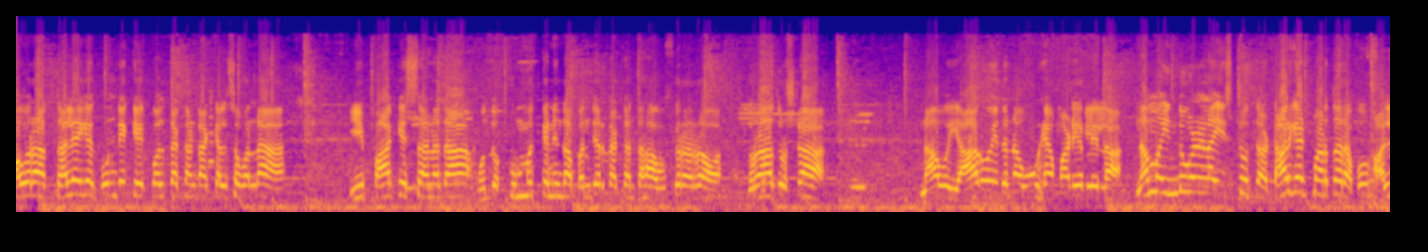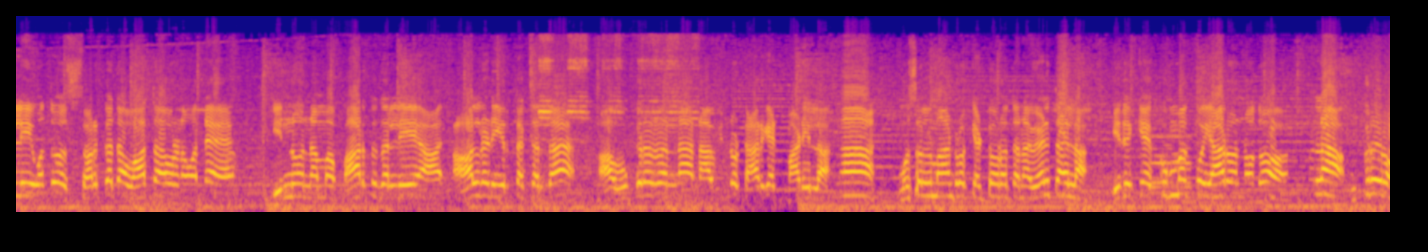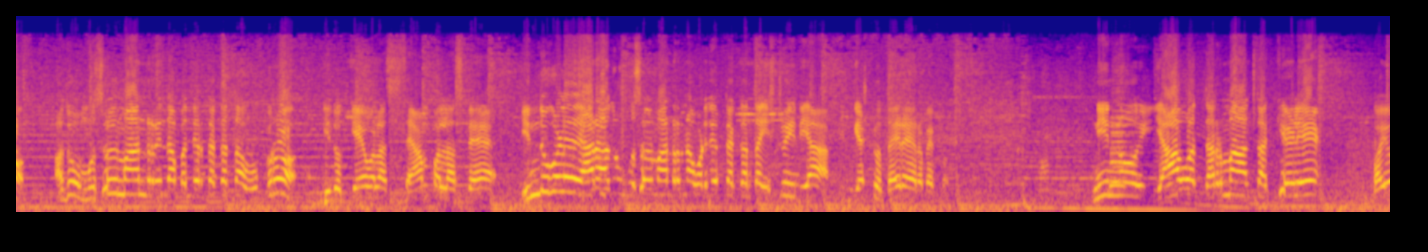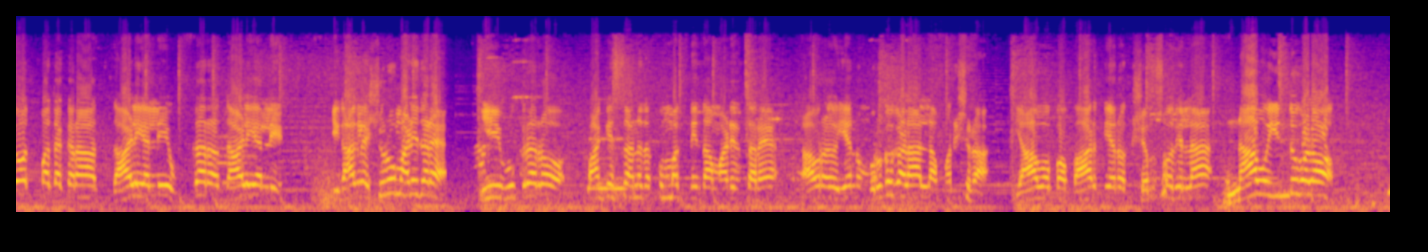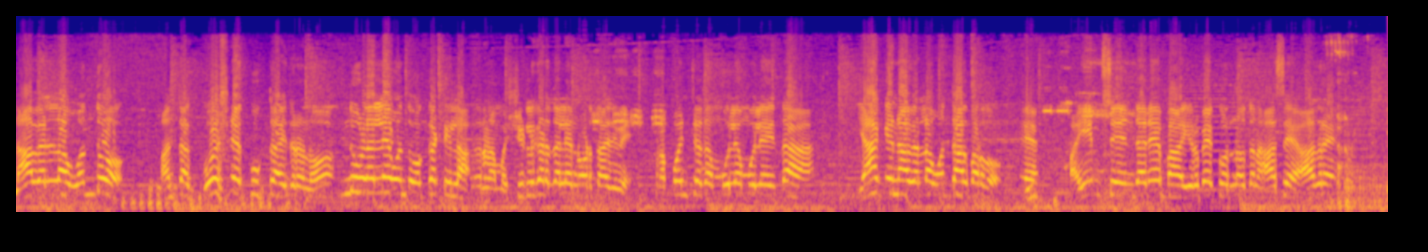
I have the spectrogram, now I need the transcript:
ಅವರ ತಲೆಗೆ ಗುಂಡಿಕ್ಕಿ ಕೊಲ್ತಕ್ಕಂಥ ಕೆಲಸವನ್ನ ಈ ಪಾಕಿಸ್ತಾನದ ಒಂದು ಕುಮ್ಮಕ್ಕಿನಿಂದ ಬಂದಿರತಕ್ಕಂತಹ ಉಗ್ರರು ದುರಾದೃಷ್ಟ. ನಾವು ಯಾರೂ ಇದನ್ನ ಊಹೆ ಮಾಡಿರಲಿಲ್ಲ. ನಮ್ಮ ಹಿಂದೂಗಳನ್ನ ಇಷ್ಟು ಟಾರ್ಗೆಟ್ ಮಾಡ್ತಾರ. ಅಲ್ಲಿ ಒಂದು ಸ್ವರ್ಗದ ವಾತಾವರಣವನ್ನೇ ಇನ್ನು ನಮ್ಮ ಭಾರತದಲ್ಲಿ ಆಲ್ರೆಡಿ ಇರ್ತಕ್ಕಂಥ ಆ ಉಗ್ರರನ್ನ ನಾವು ಇನ್ನೂ ಟಾರ್ಗೆಟ್ ಮಾಡಿಲ್ಲ ಮುಸಲ್ಮಾನರು ಕೆಟ್ಟವರು ಅಂತ ನಾವು ಹೇಳ್ತಾ ಇಲ್ಲ. ಇದಕ್ಕೆ ಕುಮ್ಮಕ್ಕು ಯಾರು ಅನ್ನೋದು ಅಲ್ಲ, ಉಗ್ರರು. ಅದು ಮುಸಲ್ಮಾನರಿಂದ ಬಂದಿರತಕ್ಕಂತ ಉಗ್ರು. ಇದು ಕೇವಲ ಸ್ಯಾಂಪಲ್ ಅಷ್ಟೇ. ಹಿಂದೂಗಳು ಯಾರಾದ್ರೂ ಮುಸಲ್ಮಾನರನ್ನ ಹೊಡೆದಿರ್ತಕ್ಕಂತ ಹಿಸ್ಟ್ರಿ ಇದೆಯಾ? ನಿಮ್ಗೆ ಎಷ್ಟು ಧೈರ್ಯ ಇರಬೇಕು. ನೀನು ಯಾವ ಧರ್ಮ ಅಂತ ಕೇಳಿ ಭಯೋತ್ಪಾದಕರ ದಾಳಿಯಲ್ಲಿ, ಉಗ್ರರ ದಾಳಿಯಲ್ಲಿ ಈಗಾಗಲೇ ಶುರು ಮಾಡಿದ್ದಾರೆ. ಈ ಉಗ್ರರು ಪಾಕಿಸ್ತಾನದ ಕುಮ್ಮಕ್ನಿಂದ ಮಾಡಿರ್ತಾರೆ. ಅವರು ಏನು ಮೃಗಗಳ ಅಲ್ಲ ಮನುಷ್ಯರ. ಯಾವೊಬ್ಬ ಭಾರತೀಯರು ಕ್ಷಮಿಸೋದಿಲ್ಲ. ನಾವು ಹಿಂದೂಗಳು, ನಾವೆಲ್ಲ ಒಂದು ಅಂತ ಘೋಷಣೆ ಕೂಗ್ತಾ ಇದ್ರು ಹಿಂದೂಗಳಲ್ಲೇ ಒಂದು ಒಗ್ಗಟ್ಟಿಲ್ಲ. ನಮ್ಮ ಶಿಡ್ಲಗಡದಲ್ಲೇ ನೋಡ್ತಾ ಇದೀವಿ. ಪ್ರಪಂಚದ ಮೂಲೆ ಮೂಲೆಯಿಂದ ಯಾಕೆ ನಾವೆಲ್ಲ ಒಂದಾಗಬಾರ್ದು? ಅಹಿಂಸೆಯಿಂದನೇ ಬಾ ಇರಬೇಕು ಅನ್ನೋದನ್ನ ಆಸೆ. ಆದ್ರೆ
